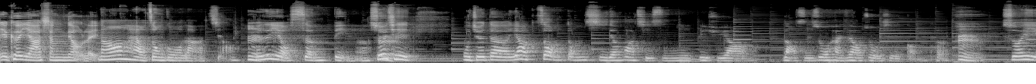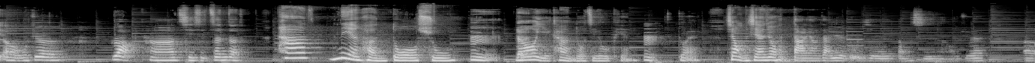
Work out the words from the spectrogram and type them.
也可以啊，香料类。然后还有种过辣椒，嗯。可是也有生病啊，所以其实我觉得要种东西的话，其实你也必须要老实说，还是要做一些功课。嗯所以呃，我觉得 Rock 他其实真的，他念很多书，嗯，然后也看很多纪录片，嗯，对，像我们现在就很大量在阅读一些东西嘛。我觉得，呃，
